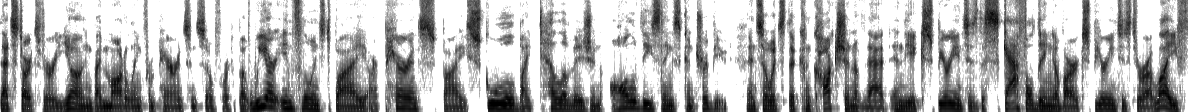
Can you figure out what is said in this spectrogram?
that starts very young by modeling from parents and so forth. But we are influenced by our parents, by school, by television. All of these things contribute. And so it's the concoction of that and the experiences, the scaffolding of our experiences through our life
